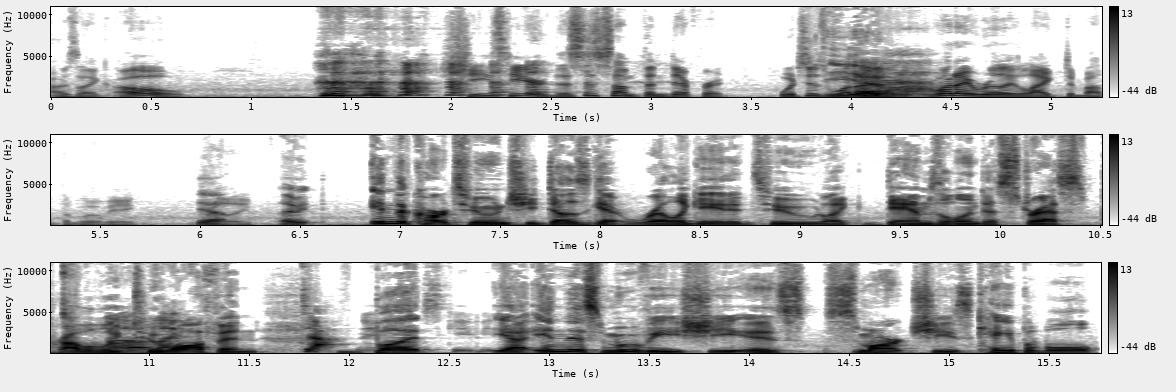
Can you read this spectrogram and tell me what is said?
I was like, oh, she's here. This is something different, which is what Yeah. I what I really liked about the movie. Yeah, Really. I mean, in the cartoon, she does get relegated to like damsel in distress probably Uh, too like often. Daphne but yeah, in this movie, she is smart. She's capable.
